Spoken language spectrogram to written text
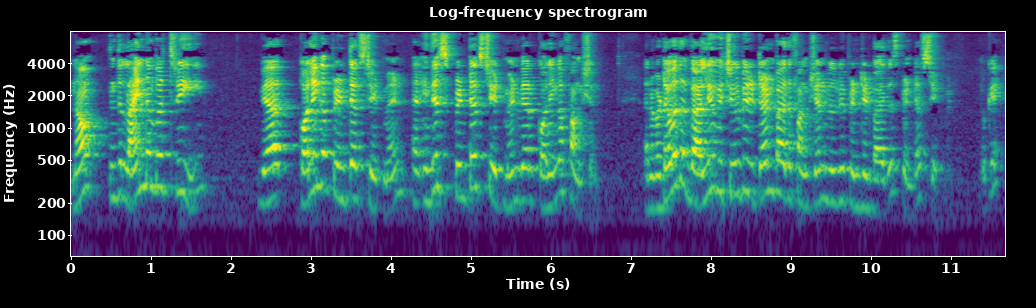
Now in the line number 3 we are calling a printf statement and in this printf statement we are calling a function. And whatever the value which will be returned by the function will be printed by this printf statement. Okay?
